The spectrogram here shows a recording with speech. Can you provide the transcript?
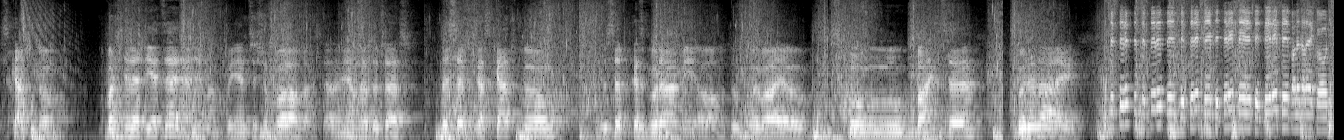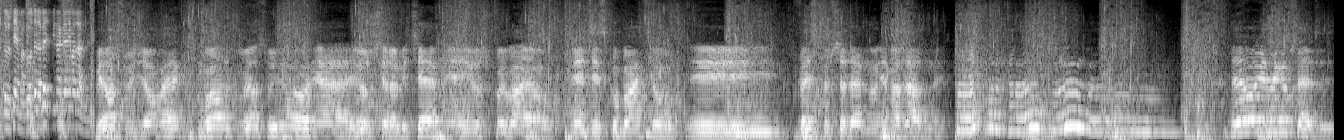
z kaczką. Właśnie nawet jedzenia nie mam, powinienem coś upolować, ale nie mam na to czasu. Wysepka z kaczką, wysepka z górami, o, tu pływają skubańce. Góry dalej. Wiosły ziomek, wiosły, o nie, już się robi ciemniej, już pływają więcej skubańców i wyspy przede mną nie ma żadnej. Nie mogę tego przeżyć.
